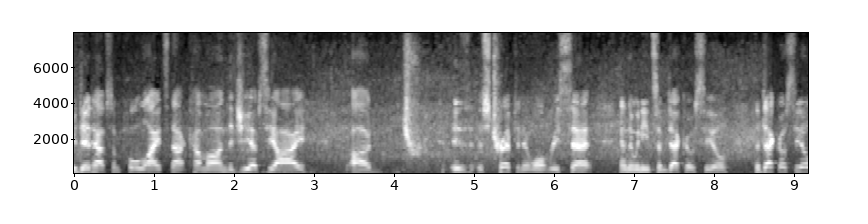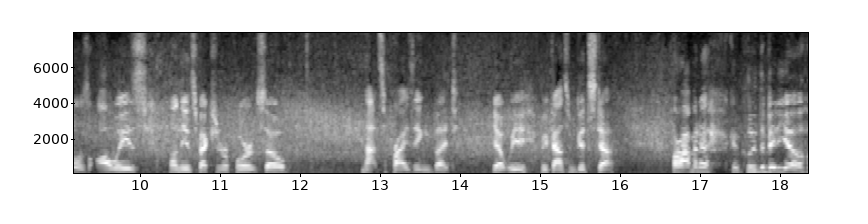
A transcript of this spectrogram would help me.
We did have some pool lights not come on. The GFCI uh, is, is tripped and it won't reset. And then we need some Deck-O-Seal. The Deck-O-Seal is always on the inspection report, so not surprising, but yeah, we, we found some good stuff. All right, I'm gonna conclude the video.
